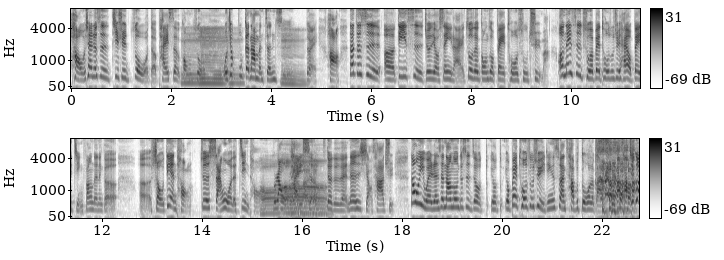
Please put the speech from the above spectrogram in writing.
好，我现在就是继续做我的拍摄工作，嗯、我就不跟他们争执。嗯、对，好，那这是呃第一次，就是有生。以来做这个工作被拖出去嘛？哦，那次除了被拖出去，还有被警方的那个呃手电筒就是闪我的镜头，不让我拍摄。哦、对对对，那是小插曲。那我以为人生当中就是只有有有被拖出去已经算差不多了吧？结果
